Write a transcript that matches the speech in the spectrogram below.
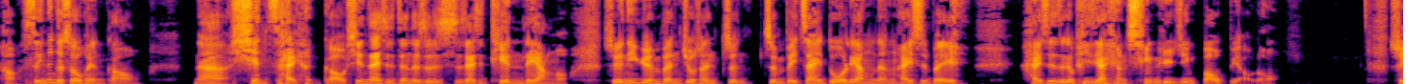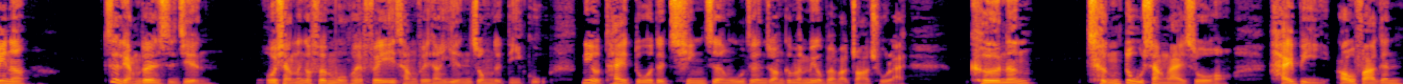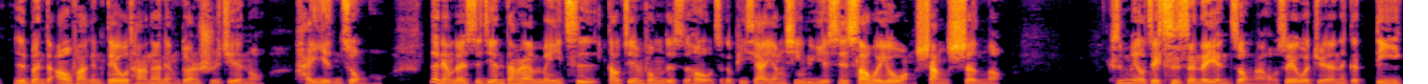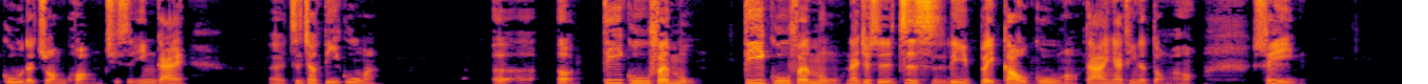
好，所以那个时候会很高。那现在很高，现在是真的是实在是天量哦，所以你原本就算准准备再多量能，还是被还是这个 PCR 阳性率已经爆表了哦。所以呢，这两段时间，我想那个分母会非常非常严重的低估，你有太多的轻症无症状，根本没有办法抓出来，可能程度上来说哦，还比 Alpha 跟日本的 Alpha 跟 Delta 那两段时间哦。还严重，那两段时间，当然每一次到尖峰的时候，这个 PCR 阳性率也是稍微有往上升哦，可是没有这次升的严重了哦，所以我觉得那个低估的状况，其实应该，呃，这叫低估吗？呃呃呃，低估分母，低估分母，那就是致死率被高估哦，大家应该听得懂嘛哦，所以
